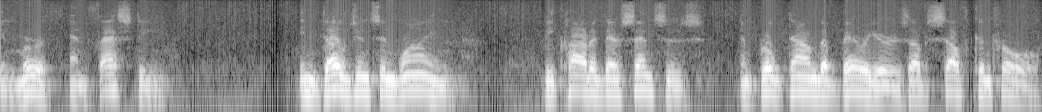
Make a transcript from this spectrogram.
in mirth and fasting, indulgence in wine, beclouded their senses, and broke down the barriers of self control.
